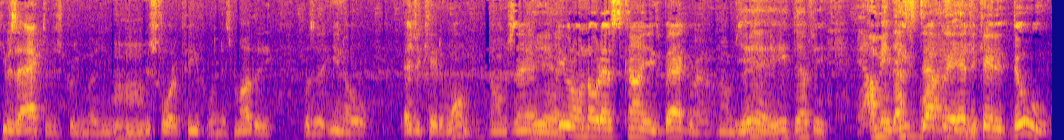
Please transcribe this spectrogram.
he was an activist pretty much. He, Mm-hmm. he was for the people, and his mother was a you know educated woman. You know what I'm saying? Yeah. People don't know that's Kanye's background. You know what I'm Yeah, he definitely. I mean, that's He's definitely why an educated dude.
